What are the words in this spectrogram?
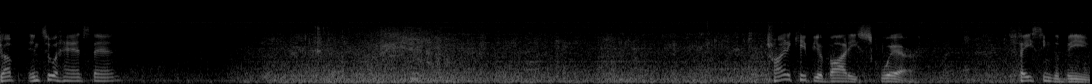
Jump into a handstand. Trying to keep your body square, facing the beam.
